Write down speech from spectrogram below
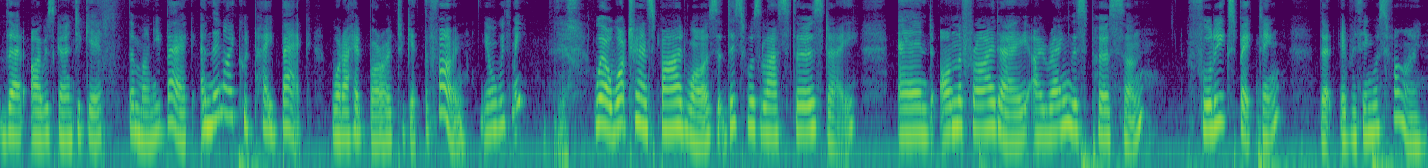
that I was going to get the money back and then I could pay back what I had borrowed to get the phone. You're with me? Yes. Well, what transpired was that this was last Thursday, and on the Friday, I rang this person fully expecting that everything was fine.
